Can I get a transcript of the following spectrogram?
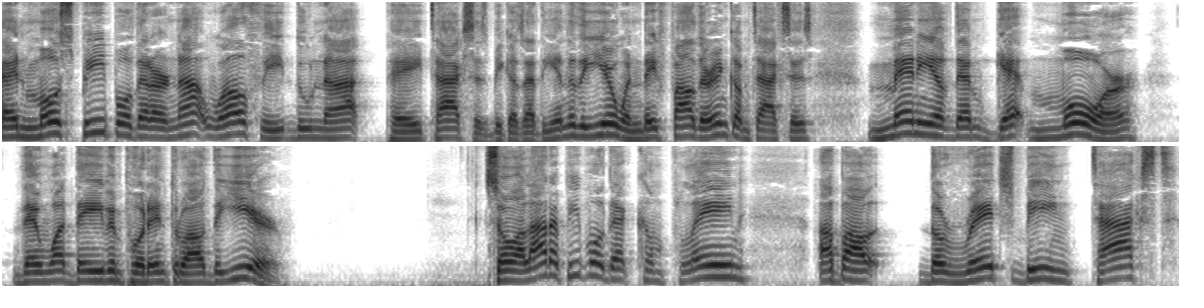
And most people that are not wealthy do not pay taxes because at the end of the year, when they file their income taxes, many of them get more than what they even put in throughout the year. So a lot of people that complain about the rich being taxed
